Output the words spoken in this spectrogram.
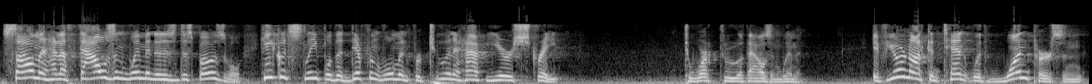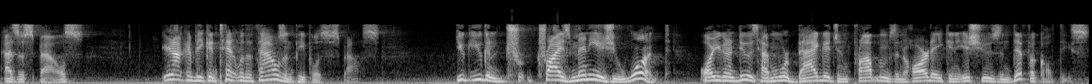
Solomon had a thousand women at his disposal. He could sleep with a different woman for two and a half years straight to work through a thousand women. If you're not content with one person as a spouse, you're not going to be content with a thousand people as a spouse. You, you can tr- try as many as you want. All you're going to do is have more baggage and problems and heartache and issues and difficulties.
